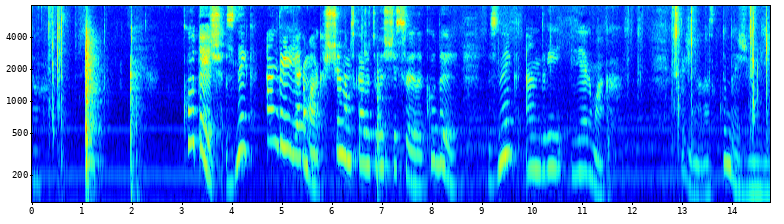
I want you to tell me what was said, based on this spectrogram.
Так. Куди ж зник Андрій Ярмак? Що нам скажуть вищі сили? Куди? Зник Андрій Ярмак. Скажіть на нас, куди ж він є?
